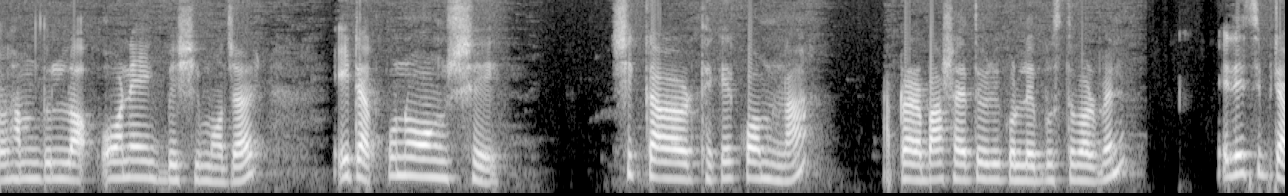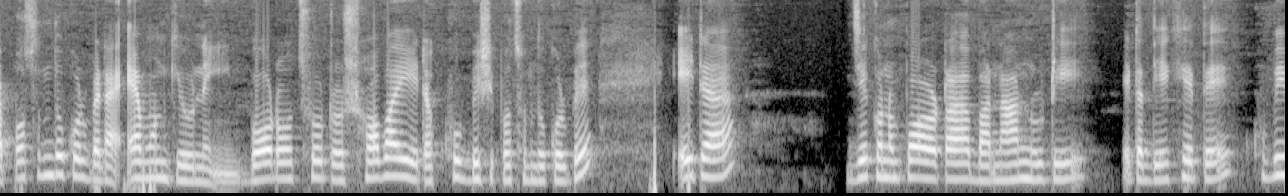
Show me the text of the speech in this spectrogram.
আলহামদুলিল্লাহ অনেক বেশি মজার। এটা কোনো অংশে শিক্ষার থেকে কম না। আপনারা বাসায় তৈরি করলে বুঝতে পারবেন। এই রেসিপিটা পছন্দ করবে না এমন কেউ নেই। বড়, ছোট সবাই এটা খুব বেশি পছন্দ করবে। এটা যে কোনো পরোটা বা নান, রুটি এটা দিয়ে খেতে খুবই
